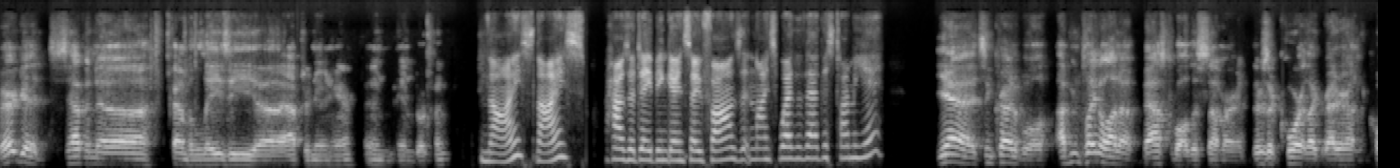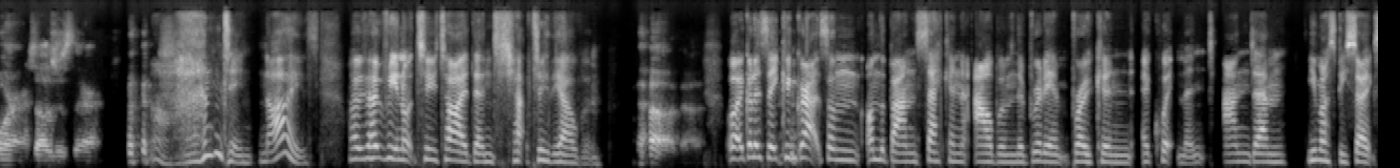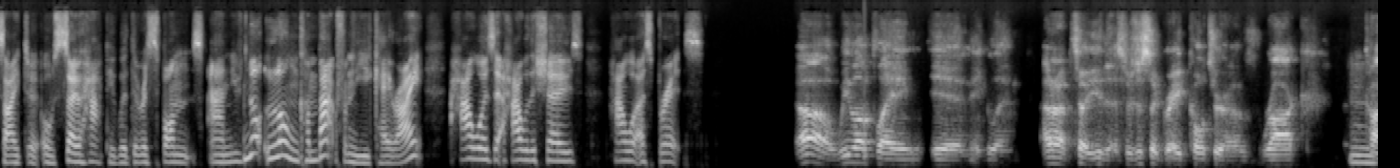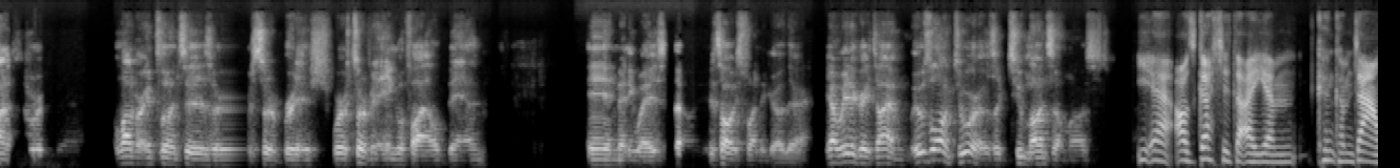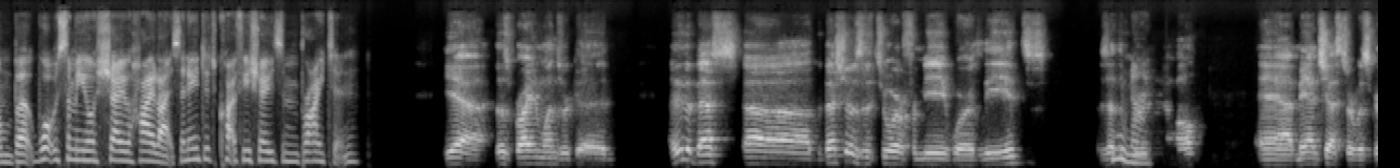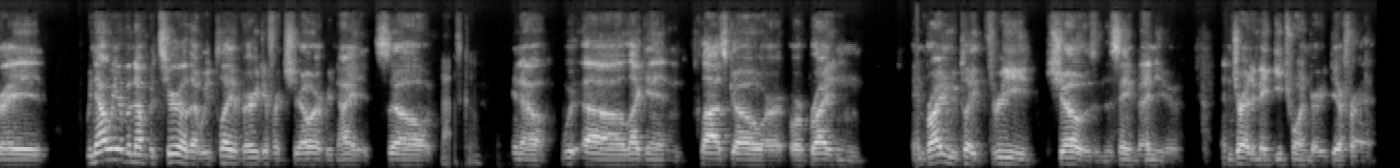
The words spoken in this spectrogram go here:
Very good. Just having a kind of a lazy uh, afternoon here in, in Brooklyn. Nice, nice. How's the day been going so far? Is it nice weather there this time of year? Yeah, it's incredible. I've been playing a lot of basketball this summer. There's a court like right around the corner, so I was just there. oh, handy. Nice. Well, hopefully you're not too tired then to chat through the album. No, no. Well, I got to say, congrats on on the band's second album, the brilliant Broken Equipment, and um, you must be so excited or so happy with the response. And you've not long come back from the UK, right? How was it? How were the shows? How were us Brits? Oh, we love playing in England. I don't have to tell you this. There's just a great culture of rock Mm. connoisseurs. A lot of our influences are sort of British. We're sort of an Anglophile band in many ways. So it's always fun to go there. Yeah, we had a great time. It was a long tour. It was like two months almost. Yeah, I was gutted that I um couldn't come down. But what were some of your show highlights? I know you did quite a few shows in Brighton. Yeah, those Brighton ones were good. I think the best uh the best shows of the tour for me were Leeds. It was at the Ooh, nice. Brudenell. And Manchester was great. We now we have enough material that we play a very different show every night. So That's cool. you know, we- uh, like in Glasgow or, or Brighton. In Brighton, we played three shows in the same venue and tried to make each one very different.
